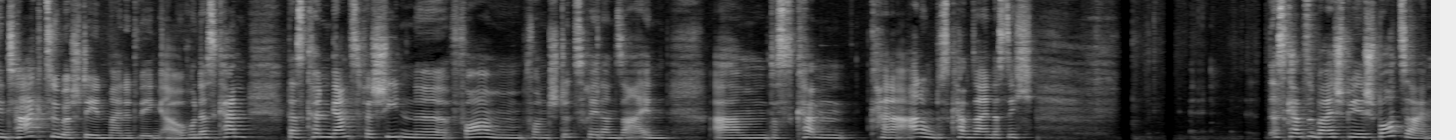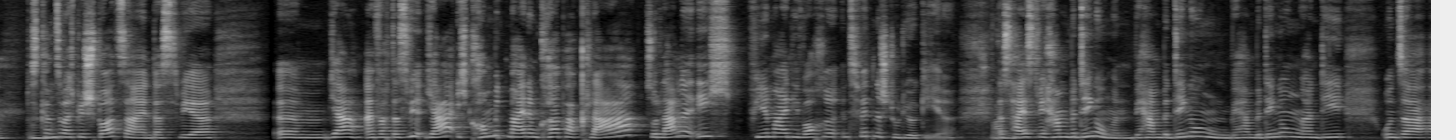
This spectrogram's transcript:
den Tag zu überstehen, meinetwegen auch. Und das kann, das können ganz verschiedene Formen von Stützrädern sein. Ähm, das kann, keine Ahnung, das kann sein, dass ich das kann zum Beispiel Sport sein. Das mhm. kann zum Beispiel Sport sein, dass wir ähm, ja einfach, dass wir ja, ich komme mit meinem Körper klar, solange ich viermal die Woche ins Fitnessstudio gehe. Spannend. Das heißt, wir haben Bedingungen. Wir haben Bedingungen. Wir haben Bedingungen, an die unser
